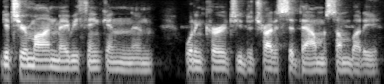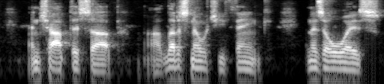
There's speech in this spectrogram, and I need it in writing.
gets your mind maybe thinking and would encourage you to try to sit down with somebody and chop this up. Uh, let us know what you think. And as always,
